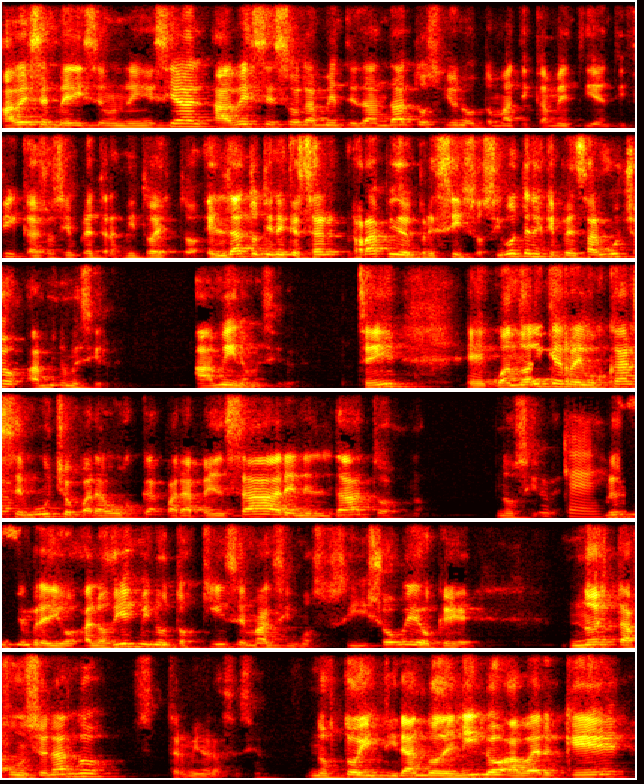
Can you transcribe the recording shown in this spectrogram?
a veces me dicen una inicial, a veces solamente dan datos y uno automáticamente identifica. Yo siempre transmito esto. El dato tiene que ser rápido y preciso. Si vos tenés que pensar mucho, a mí no me sirve. A mí no me sirve. ¿sí? Eh, cuando hay que rebuscarse mucho para, buscar, para pensar en el dato, no, no sirve. Yo siempre digo, a los 10 minutos, 15 máximos, si yo veo que no está funcionando, termino la sesión. No estoy tirando del hilo a ver qué,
